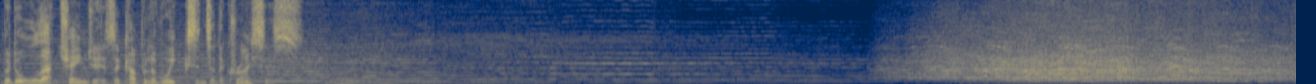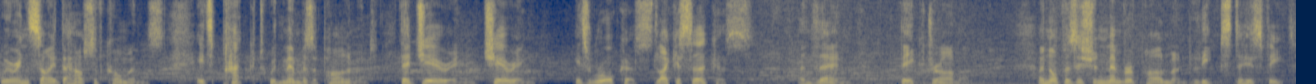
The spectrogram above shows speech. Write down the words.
But all that changes a couple of weeks into the crisis. We're inside the House of Commons. It's packed with members of Parliament. They're jeering, cheering. It's raucous, like a circus. And then, big drama. An opposition member of Parliament leaps to his feet.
